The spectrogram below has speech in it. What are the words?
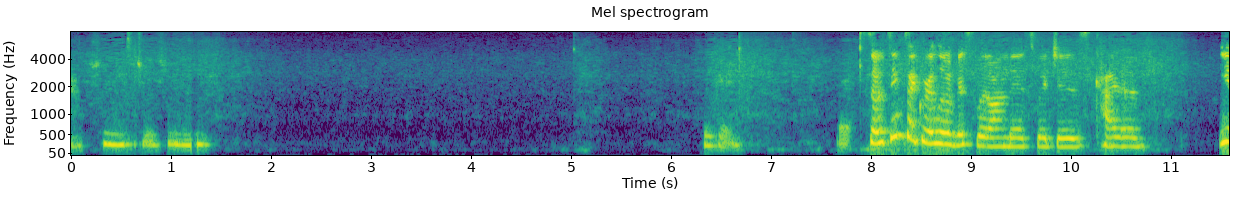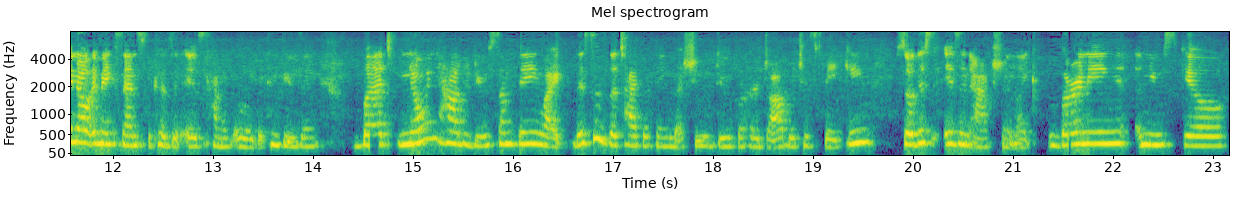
Action, situation. Okay. So it seems like we're a little bit split on this, which is kind of, you know, it makes sense because it is kind of a little bit confusing. But knowing how to do something like this is the type of thing that she would do for her job, which is baking. So this is an action, like learning a new skill,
